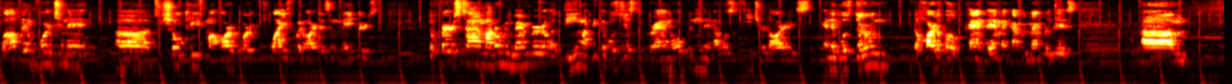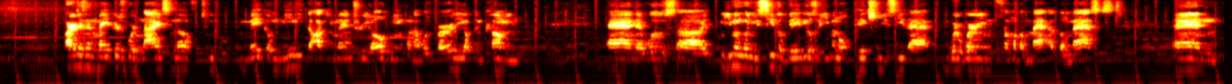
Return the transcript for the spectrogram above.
Well, I've been fortunate uh, to showcase my artwork twice with artists and makers. The first time, I don't remember a theme. I think it was just a grand opening, and I was a featured artist. And it was during the heart of a pandemic. I remember this. Um, artists and makers were nice enough to make a mini documentary of me when I was barely up and coming. And it was uh, even when you see the videos or even on picture, you see that we're wearing some of the, ma- the masks. And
